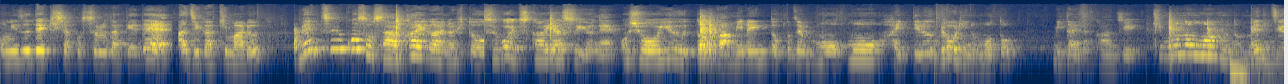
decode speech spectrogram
お水で希釈するだけで味が決まる。めんつゆこそさ海外の人すごい使いやすいよね。お醤油とかみりんとか全部もうもう入ってる。料理の素みたいな感じ。着物マムのめんつゆ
